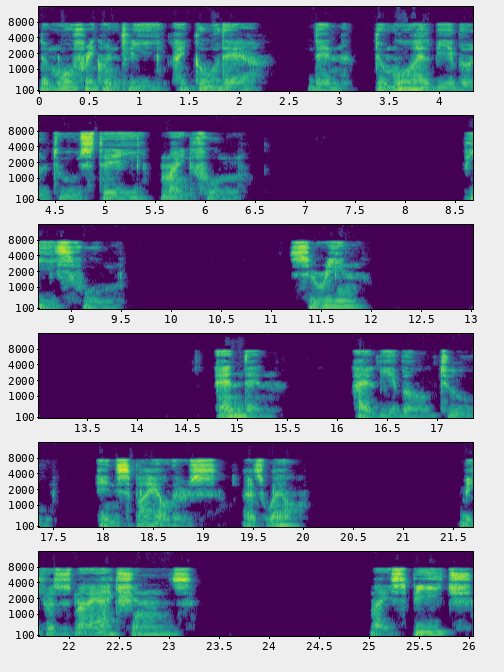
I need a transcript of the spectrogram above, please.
The more frequently I go there, then the more I'll be able to stay mindful, peaceful, serene, and then I'll be able to inspire others as well. Because my actions, my speech,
